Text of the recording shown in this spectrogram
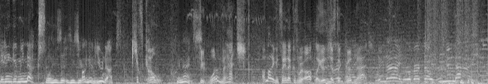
He didn't give me nucks. Well, he's, he's your I'll give you nucks. Let's go. You're nice. Dude, what a match. I'm not even saying that because we're up. Like, this is just a good match. New nine, Roberto. New nine.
